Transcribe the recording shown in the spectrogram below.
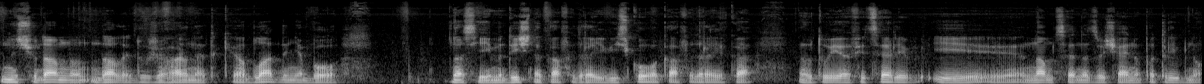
нещодавно дали дуже гарне таке обладнання, бо у нас є і медична кафедра, і військова кафедра, яка готує офіцерів, і е, нам це надзвичайно потрібно.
